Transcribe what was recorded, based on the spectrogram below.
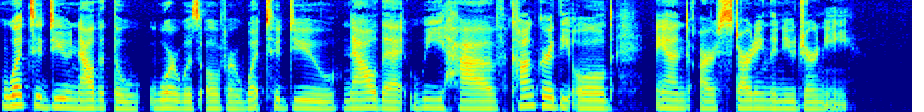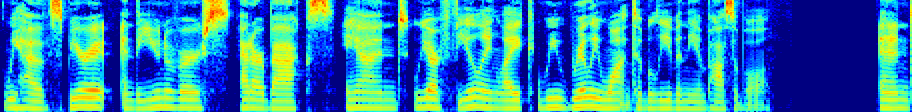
what to do now that the war was over, what to do now that we have conquered the old and are starting the new journey. We have spirit and the universe at our backs, and we are feeling like we really want to believe in the impossible. And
